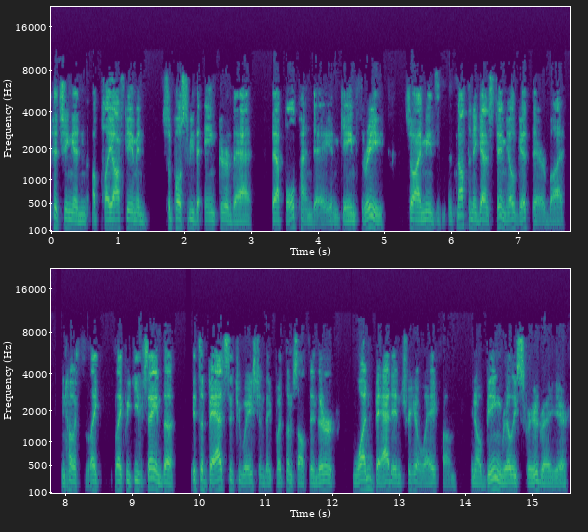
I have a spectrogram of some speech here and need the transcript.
pitching in a playoff game and supposed to be the anchor of that, that bullpen day in game three. So, I mean, it's nothing against him. He'll get there, but you know, it's like, like we keep saying, the, it's a bad situation they put themselves in. They're one bad entry away from, you know, being really screwed right here.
